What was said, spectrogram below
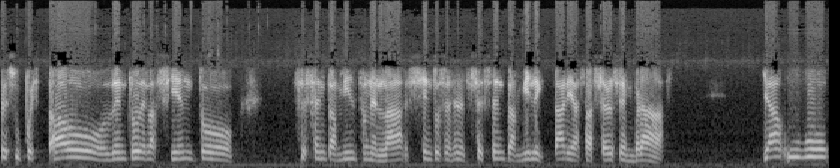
presupuestado dentro de las 160 mil toneladas, 160 mil hectáreas a ser sembradas. Ya hubo,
